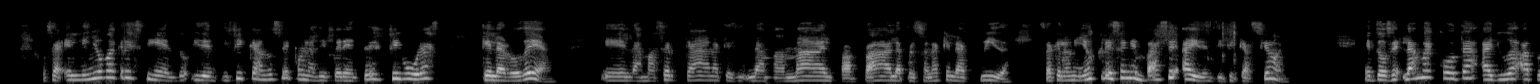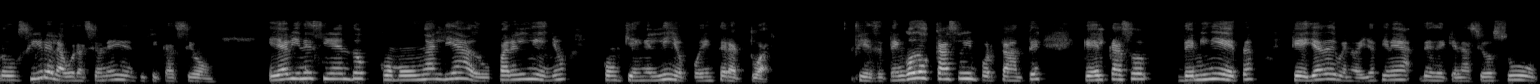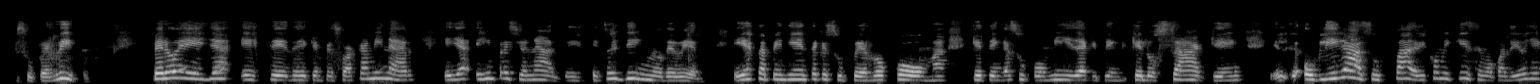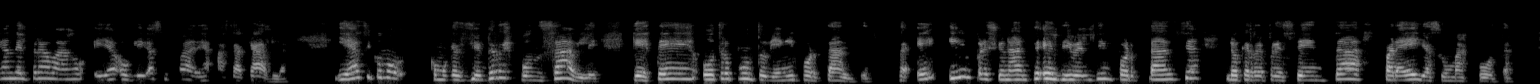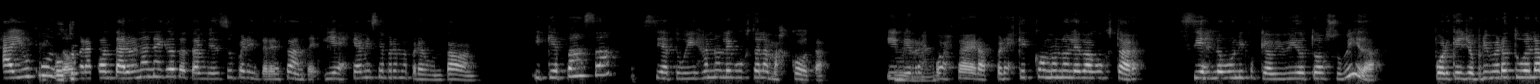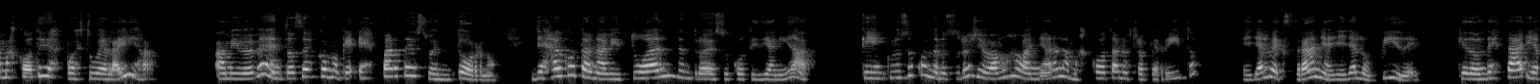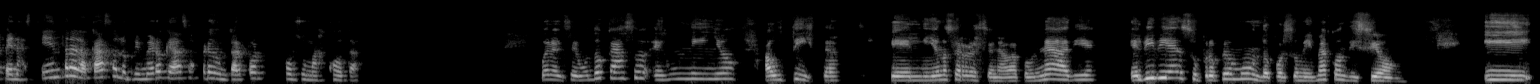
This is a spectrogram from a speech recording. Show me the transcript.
O sea, el niño va creciendo identificándose con las diferentes figuras que la rodean. Eh, las más cercanas, que es la mamá, el papá, la persona que la cuida. O sea, que los niños crecen en base a identificación. Entonces, la mascota ayuda a producir elaboración e identificación. Ella viene siendo como un aliado para el niño con quien el niño puede interactuar. Fíjense, tengo dos casos importantes, que es el caso de mi nieta, que ella, de, bueno, ella tiene desde que nació su, su perrito. Pero ella, este, desde que empezó a caminar, ella es impresionante, esto es digno de ver. Ella está pendiente que su perro coma, que tenga su comida, que, que lo saquen, obliga a sus padres, es comiquísimo, cuando ellos llegan del trabajo, ella obliga a sus padres a sacarla. Y es así como, como que se siente responsable, que este es otro punto bien importante. es impresionante el nivel de importancia, lo que representa para ella su mascota. Hay un punto para contar una anécdota también súper interesante y es que a mí siempre me preguntaban, ¿y qué pasa si a tu hija no le gusta la mascota? Y mi respuesta era, pero es que ¿cómo no le va a gustar si es lo único que ha vivido toda su vida? Porque yo primero tuve la mascota y después tuve a la hija, a mi bebé. Entonces como que es parte de su entorno. Ya es algo tan habitual dentro de su cotidianidad que incluso cuando nosotros llevamos a bañar a la mascota, a nuestro perrito, ella lo extraña y ella lo pide que dónde está y apenas entra a la casa, lo primero que hace es preguntar por, por su mascota. Bueno, el segundo caso es un niño autista. El niño no se relacionaba con nadie. Él vivía en su propio mundo por su misma condición. Y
